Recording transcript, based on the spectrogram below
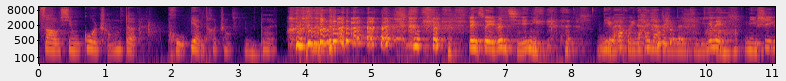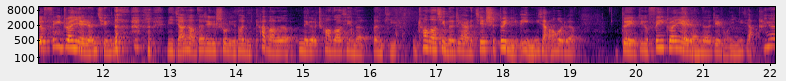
造性过程的普遍特征。嗯，对，对，所以润琪，你你来回答一下这个问题，因为你是一个非专业人群的，你讲讲在这个书里头你看到的那个创造性的问题，创造性的这样的揭示对你的影响，或者对这个非专业人的这种影响。因为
